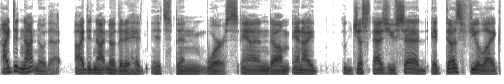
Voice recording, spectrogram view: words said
I did not know that. I did not know that it had it's been worse. And um, and I just as you said, it does feel like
